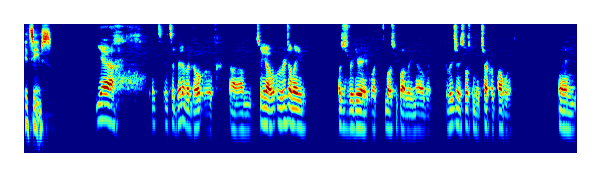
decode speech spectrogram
It seems. Yeah, it's it's a bit of a goat rope. Um, so you know, originally, I'll just reiterate what most people already know, but originally supposed to be in the Czech Republic, and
